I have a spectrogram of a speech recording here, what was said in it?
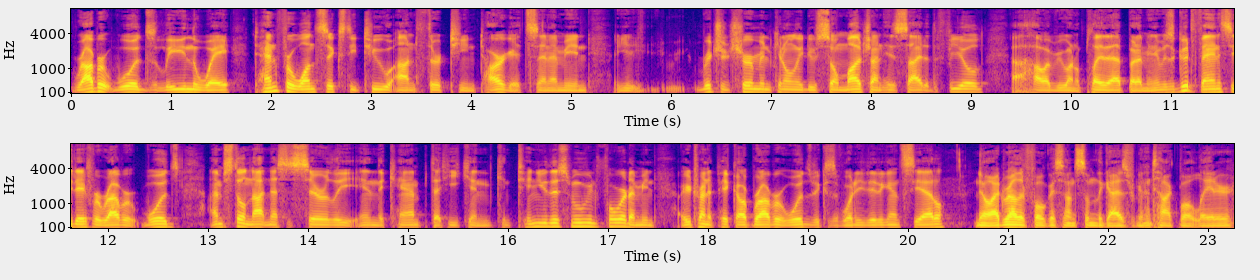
Robert Woods leading the way, 10 for 162 on 13 targets. And I mean, Richard Sherman can only do so much on his side of the field, uh, however you want to play that. But I mean, it was a good fantasy day for Robert Woods. I'm still not necessarily in the camp that he can continue this moving forward. I mean, are you trying to pick up Robert Woods because of what he did against Seattle? No, I'd rather focus on some of the guys we're going to talk about later.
